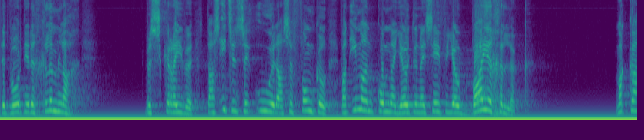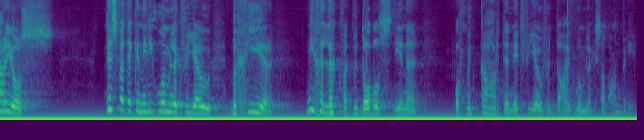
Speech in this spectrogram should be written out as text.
dit word deur 'n glimlag beskrywe. Daar's iets in sy oë, daar's 'n vonkel want iemand kom na jou toe en hy sê vir jou baie geluk. Makarios. Dis wat ek in hierdie oomblik vir jou begeer. Nie geluk wat met dobbelstene of met kaarte net vir jou vir daai oomblik sal aanbreek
